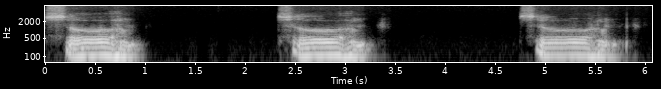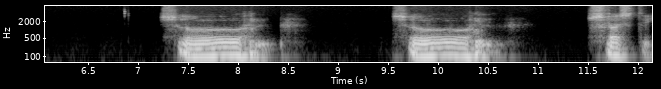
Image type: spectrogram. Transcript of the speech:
soham soham soham soham soham swasti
